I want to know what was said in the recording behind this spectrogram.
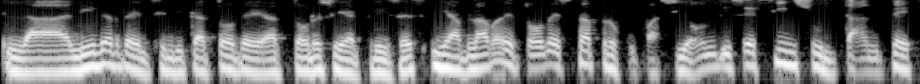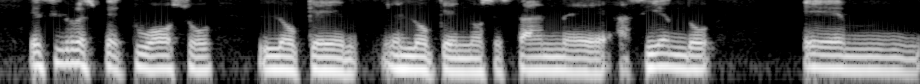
la líder del sindicato de actores y actrices, y hablaba de toda esta preocupación. Dice, es insultante, es irrespetuoso lo que, lo que nos están eh, haciendo em,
